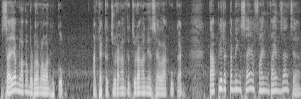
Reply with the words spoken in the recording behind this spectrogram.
Saya melakukan perbuatan melawan hukum. Ada kecurangan-kecurangan yang saya lakukan, tapi rekening saya fine-fine saja.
